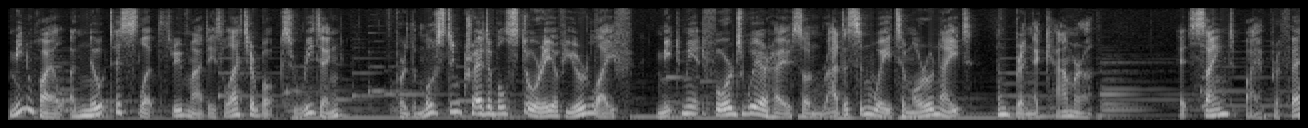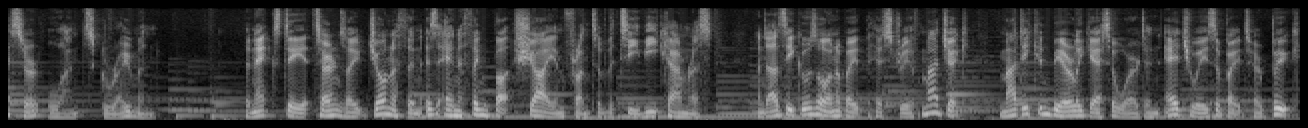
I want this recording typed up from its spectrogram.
Meanwhile, a note is slipped through Maddie's letterbox reading, For the most incredible story of your life, meet me at Ford's warehouse on Radisson Way tomorrow night and bring a camera. It's signed by a Professor Lance Graumann. The next day, it turns out Jonathan is anything but shy in front of the TV cameras, and as he goes on about the history of magic, Maddie can barely get a word in edgeways about her book,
